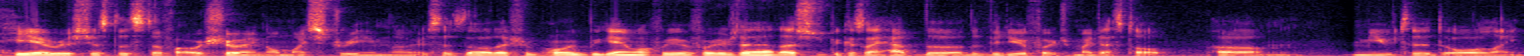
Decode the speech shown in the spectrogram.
here is just the stuff I was showing on my stream. It says, "Oh, there should probably be game off video footage there." That's just because I had the the video footage on my desktop um, muted or like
